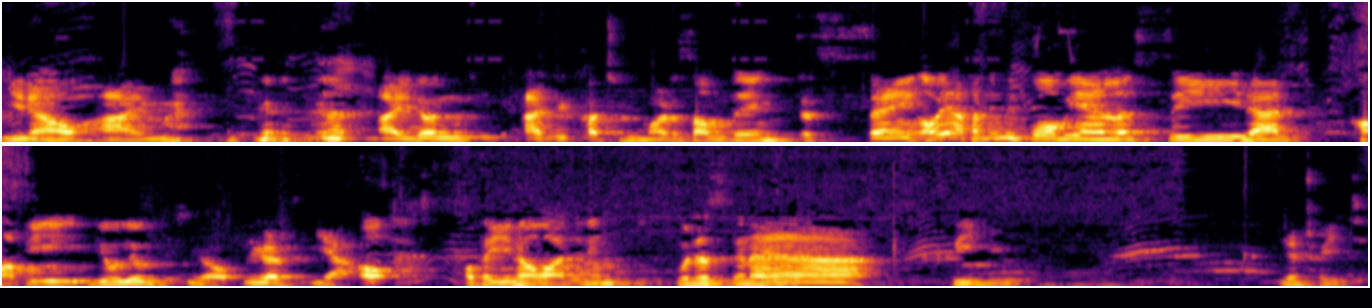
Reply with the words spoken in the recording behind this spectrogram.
you know, I'm, I don't actually cut too much or something. Just saying, oh yeah, something before we end, let's see that copy you look cute. Because, yeah, oh, okay, you know what, I think we're just gonna feed you the treat.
